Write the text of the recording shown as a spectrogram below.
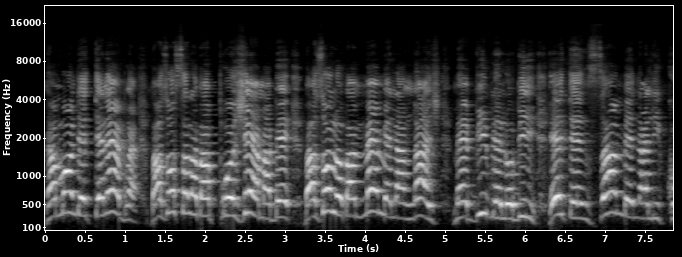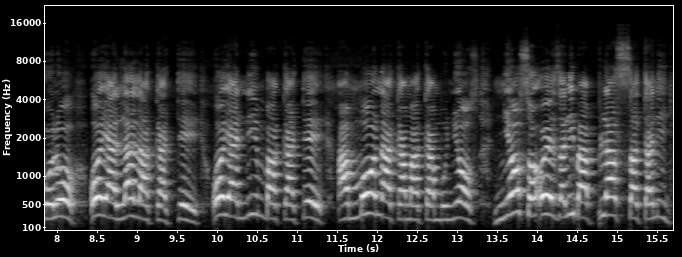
na monde tenebre bazosala baprojet ya mabe bazoloba meme langage me bible elobi ete nzambe na likolo oyo alalaka te oyo animbaka te amonaka makambo nyonso nyonso oyo ezali baplan satanique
